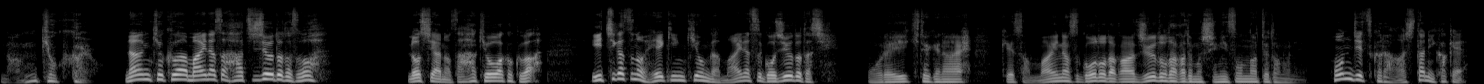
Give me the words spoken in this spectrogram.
南極かよ。南極はマイナス80度だぞ。ロシアのサハ共和国は1月の平均気温がマイナス50度だし。俺生きてけない。今朝マイナス5度だか10度だかでも死にそうになってたのに。本日から明日にかけ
